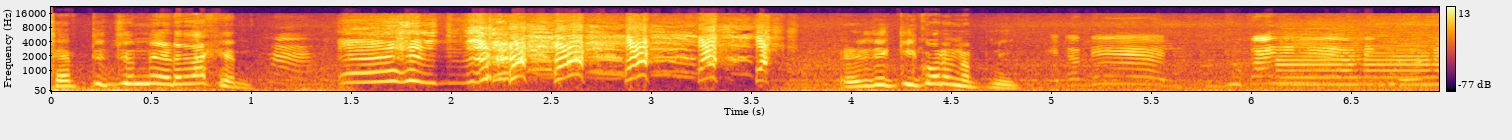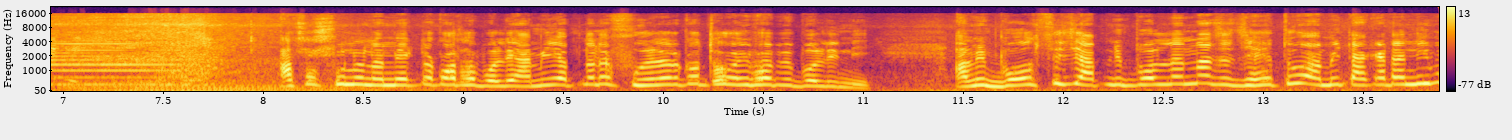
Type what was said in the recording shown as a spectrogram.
সেফটির জন্য এটা রাখেন? হ্যাঁ। এটা দিয়ে কি করেন আপনি? আচ্ছা শুনুন আমি একটা কথা বলি। আমি আপনারা ফুয়েলের কথা ওইভাবে বলিনি। আমি বলছি যে আপনি বললেন না যে যেহেতু আমি টাকাটা নিব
